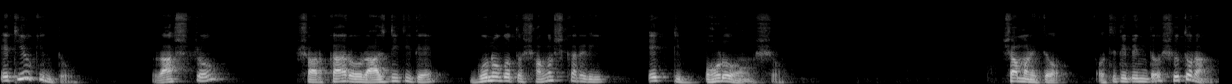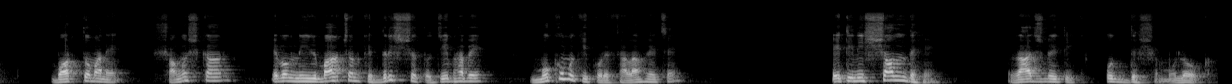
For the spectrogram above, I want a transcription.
এটিও কিন্তু রাষ্ট্র, সরকার ও রাজনীতিতে গুণগত সংস্কারেরই একটি বড় অংশ। সম্মানিত অতিথিবৃন্দ, সুতরাং বর্তমানে সংস্কার এবং নির্বাচনকে দৃশ্যত যেভাবে মুখোমুখি করে ফেলা হয়েছে, এটি নিঃসন্দেহে রাজনৈতিক উদ্দেশ্যমূলক।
